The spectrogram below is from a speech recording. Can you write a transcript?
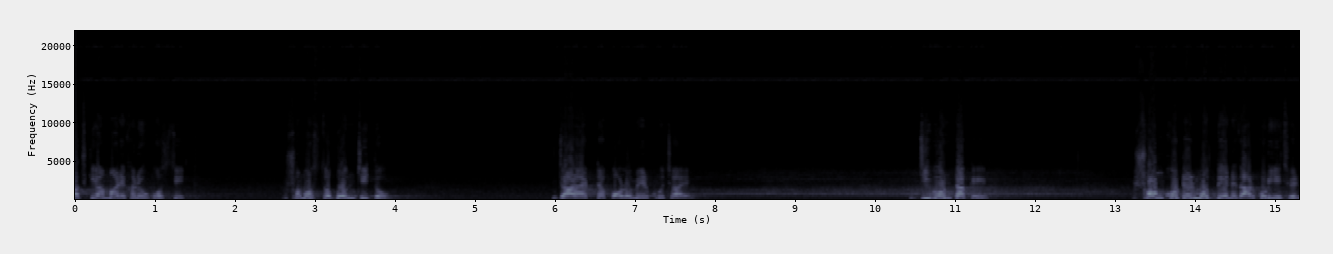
আজকে আমার এখানে উপস্থিত সমস্ত বঞ্চিত, যারা একটা কলমের খোঁচায় জীবনটাকে সংকটের মধ্যে এনে দাঁড় করিয়েছেন,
